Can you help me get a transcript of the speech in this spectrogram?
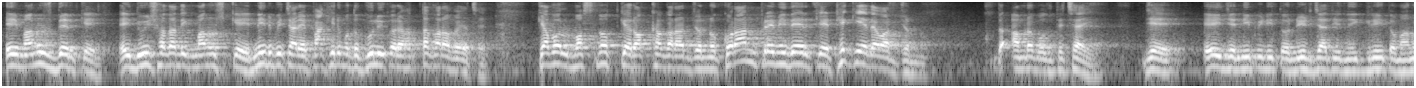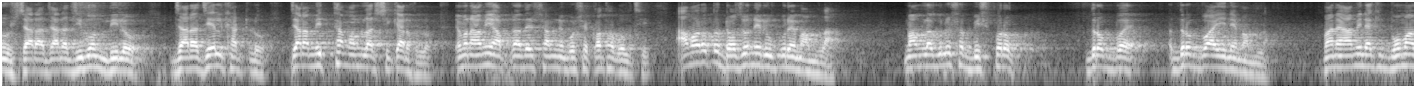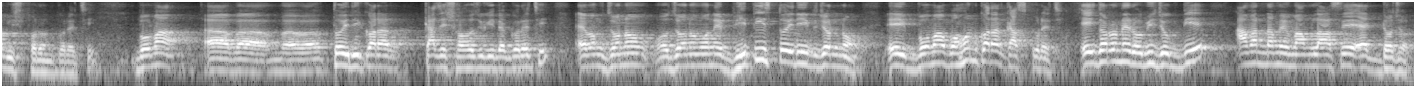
এই মানুষদেরকে, এই দুই শতাধিক মানুষকে নির্বিচারে পাখির মতো গুলি করে হত্যা করা হয়েছে। কেবল মসনদকে রক্ষা করার জন্য, কোরআন প্রেমীদেরকে ঠেকিয়ে দেওয়ার জন্য। আমরা বলতে চাই যে, এই যে নিপীড়িত, নির্যাতিত, নিগৃহীত মানুষ, যারা যারা জীবন দিল, যারা জেল খাটলো, যারা মিথ্যা মামলার শিকার হলো। যেমন আমি আপনাদের সামনে বসে কথা বলছি, আমারও তো ডজনের উপরে মামলা। মামলাগুলো সব বিস্ফোরক, দ্রব্য দ্রব্য আইনে মামলা। মানে আমি নাকি বোমা বিস্ফোরণ করেছি। বোমা তৈরি করার কাজে সহযোগিতা করেছি এবং জন জনমনে ভীতি তৈরির জন্য এই বোমা বহন করার কাজ করেছি। এই ধরনের অভিযোগ দিয়ে আমার নামে মামলা আছে এক ডজন।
